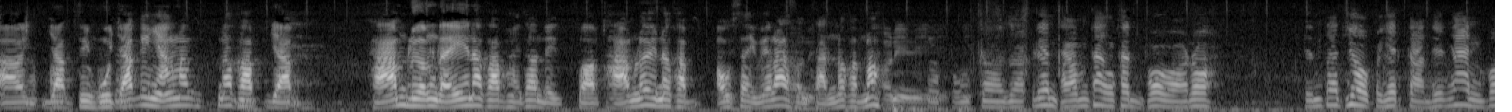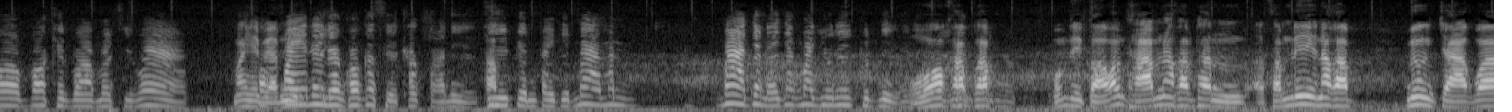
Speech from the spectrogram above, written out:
อ่าอยากสิหูจักอีหยังนะนะครับ อยากถามเรื่องไหนนะครับ ให้ท่านได้สอบถามเลยนะครับ เอาใส่เวลาสั้นๆเนาะครับเนาะครับผมก็อยากเรียนถามทั้งท่านพ่อเนาะเห็นตาเที่ยวไปเหตุการณ์เหตุงานบ่บ่คิดว่ามันสิว่ามาเห็นแบบไปนี้ ในเรื่องของเกษตรครับป่านี่ครับที่เปลี่ยนไปเปลี่ยนมามันมาจังไหนจังมาอยู่ในจุดนี้โอ้ครับครับ ผมติดต่อบคำถามนะครับ ท่านสำลีนะครับ เนื่องจากว่า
